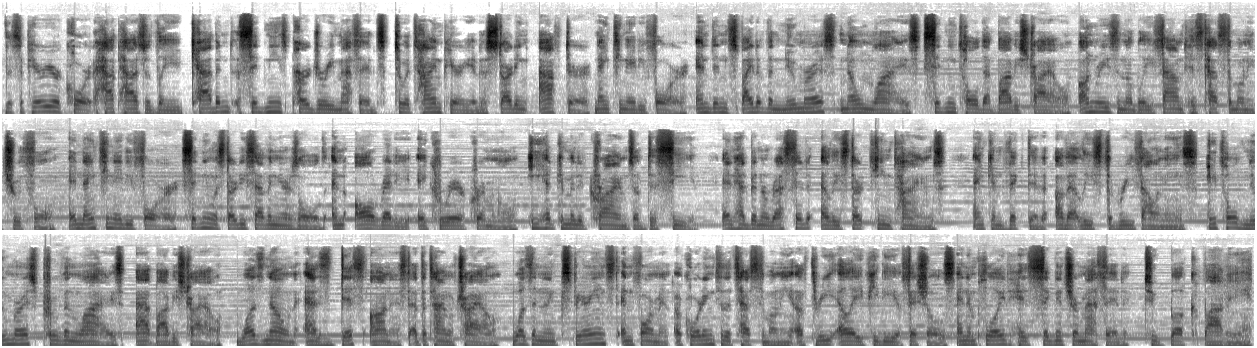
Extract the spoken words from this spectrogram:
The Superior Court haphazardly cabined Sidney's perjury methods to a time period starting after 1984, and in spite of the numerous known lies Sidney told at Bobby's trial, unreasonably found his testimony truthful. In 1984, Sidney was 37 years old and already a career criminal. He had committed crimes of deceit and had been arrested at least 13 times and convicted of at least three felonies. He told numerous proven lies at Bobby's trial, was known as dishonest at the time of trial, was an experienced informant according to the testimony of three LAPD officials, and employed his signature method to book Bobby.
